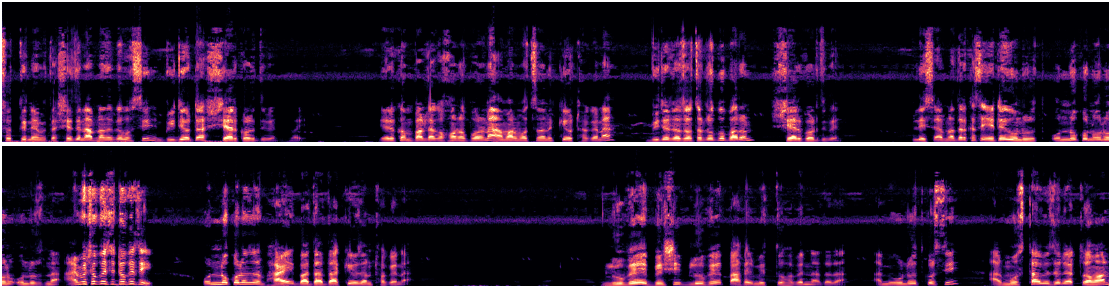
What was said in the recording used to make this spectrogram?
সত্যি নিয়মিতা সেজন্য আপনাদেরকে বলছি, ভিডিওটা শেয়ার করে দিবেন, ভাই। এরকম পাল্টা কখনো পড়ে না, আমার মতো যেন কেউ ঠকে না। ভিডিওটা যতটুকু পারেন শেয়ার করে দিবেন। প্লিজ আপনাদের কাছে এটাই অনুরোধ। অন্য কোনো অনুরোধ না। আমি ঠকেছি ঠকেছি। অন্য কোনো ভাই বা দাদা কেউ যেন ঠকে না। লোভে, বেশি লোভে পাপের মৃত্যু হবেন না, দাদা। আমি অনুরোধ করছি, আর মুস্তাফিজুর এক রহমান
